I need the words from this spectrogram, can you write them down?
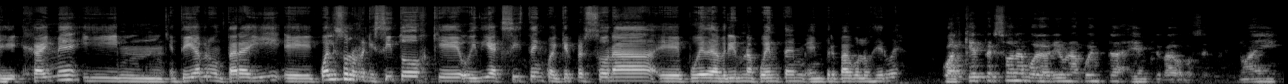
Eh, Jaime, y mm, te iba a preguntar ahí, eh, ¿cuáles son los requisitos que hoy día existen? ¿Cualquier persona eh, puede abrir una cuenta en, Prepago Los Héroes? Cualquier persona puede abrir una cuenta en Prepago Los Héroes. No hay,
